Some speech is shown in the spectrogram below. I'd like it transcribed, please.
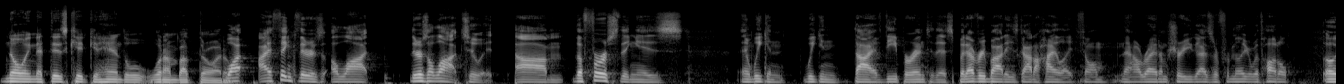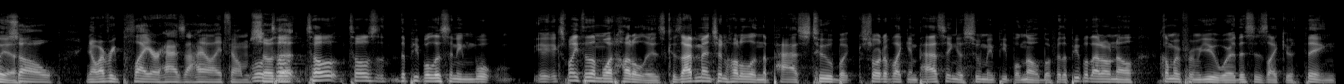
knowing that this kid can handle what I'm about to throw at him? What I think there's a lot there's a lot to it. Um, the first thing is, and we can we can dive deeper into this, but everybody's got a highlight film now, right? I'm sure you guys are familiar with Hudl. Oh, yeah. So you know every player has a highlight film. Well, so tell, the tell tell us, the people listening explain to them what Hudl is because I've mentioned Hudl in the past too, but sort of like in passing, assuming people know. But for the people that don't know, coming from you, where this is like your thing,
